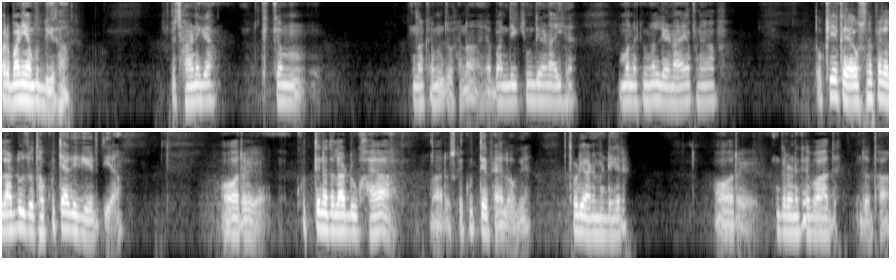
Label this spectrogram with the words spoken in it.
पर बढ़िया बुद्धि था। पछाड़ गया कि कम, न कम जो है ना, या बंदी क्यों देना आई है? मन क्यों ना लेना है अपने आप? तो क्या करे उसने पहले लाडू जो था, कुत्ते आगे घेर दिया। और कुत्ते ने तो लाडू खाया, और उसके कुत्ते फैल हो गए, थोड़ी आने में ढेर। और ग्रहण के बाद जो था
